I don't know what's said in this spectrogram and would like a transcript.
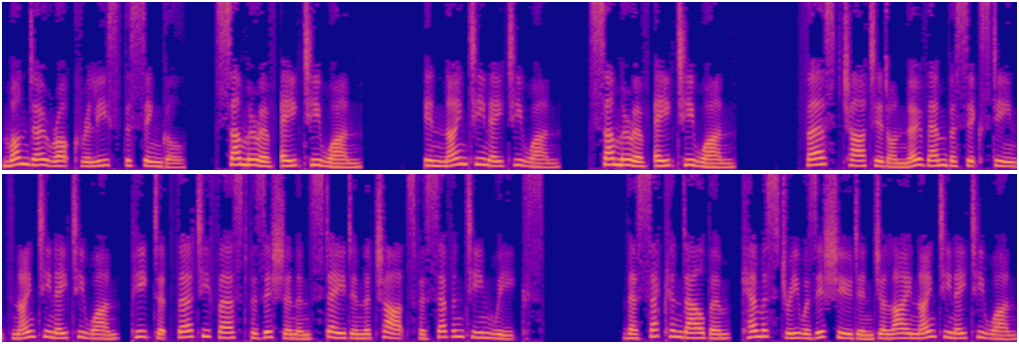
Mondo Rock released the single, Summer of 81 in 1981. Summer of 81 First charted on November 16, 1981, peaked at 31st position and stayed in the charts for 17 weeks. Their second album, Chemistry was issued in July 1981,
